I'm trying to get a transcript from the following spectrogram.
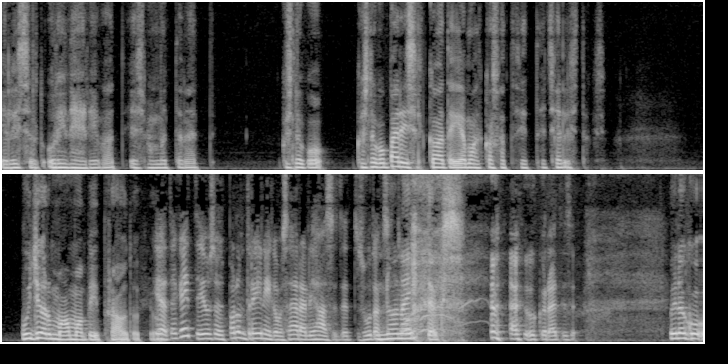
ja lihtsalt urineerivad. Ja siis ma mõtlen, et kas nagu, kas nagu päriselt ka teie emad kasvatasid teid sellisteks Would your mama be proud of you? ja te käite jõusus, palun treenige oma säärelihased, et te suudaksite. no näiteks nagu kuradi. või nagu.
